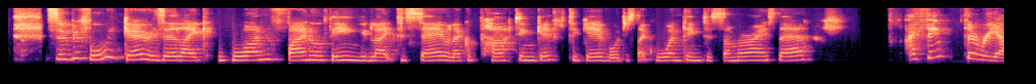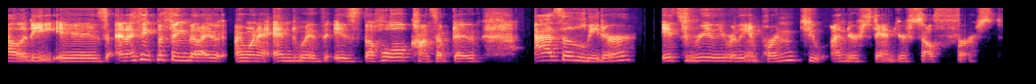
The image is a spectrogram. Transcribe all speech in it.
so before we go, is there like one final thing you'd like to say or like a parting gift to give or just like one thing to summarize there? I think the reality is, and I think the thing that I, I want to end with is the whole concept of as a leader, it's really, really important to understand yourself first.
